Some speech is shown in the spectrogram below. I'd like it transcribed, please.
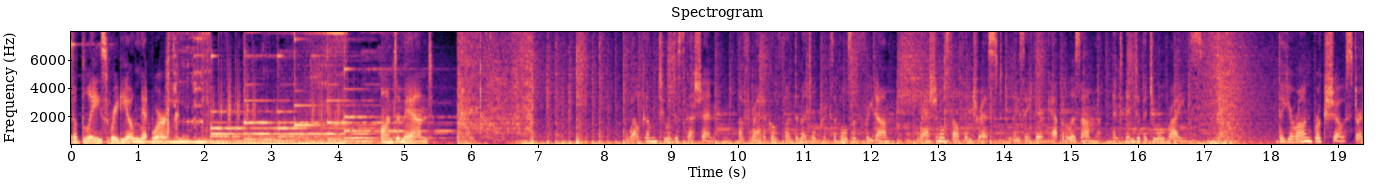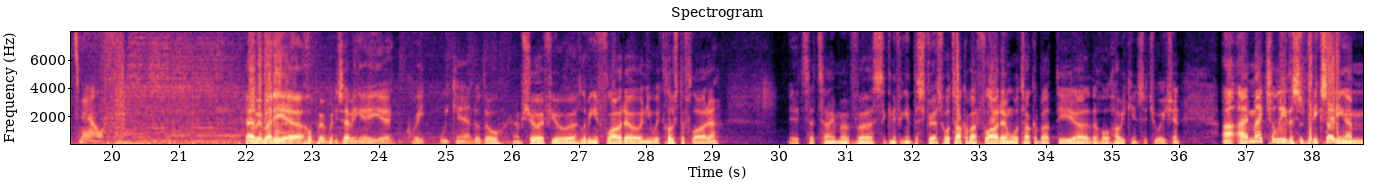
The Blaze Radio Network. On demand. Welcome to a discussion of radical fundamental principles of freedom, rational self interest, laissez faire capitalism, and individual rights. The Yaron Brooks Show starts now. Hi, everybody. I uh, hope everybody's having a uh, great weekend. Although I'm sure if you're uh, living in Florida or anywhere close to Florida, it's a time of uh, significant distress. We'll talk about Florida and we'll talk about the uh, the whole hurricane situation. Uh, I'm actually this is pretty exciting. I'm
